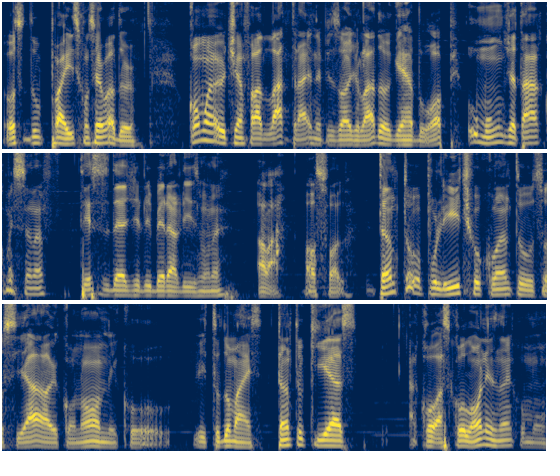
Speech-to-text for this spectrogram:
outro do País Conservador. Como eu tinha falado lá atrás, no episódio lá da Guerra do Ópio, o mundo já tava começando a ter essas ideias de liberalismo, né? Olha lá, olha os fogos. Tanto político quanto social, econômico e tudo mais. Tanto que as, as colônias, né, como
